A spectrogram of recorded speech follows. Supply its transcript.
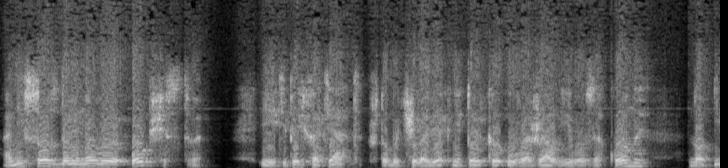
Они создали новое общество, и теперь хотят, чтобы человек не только уважал его законы, но и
